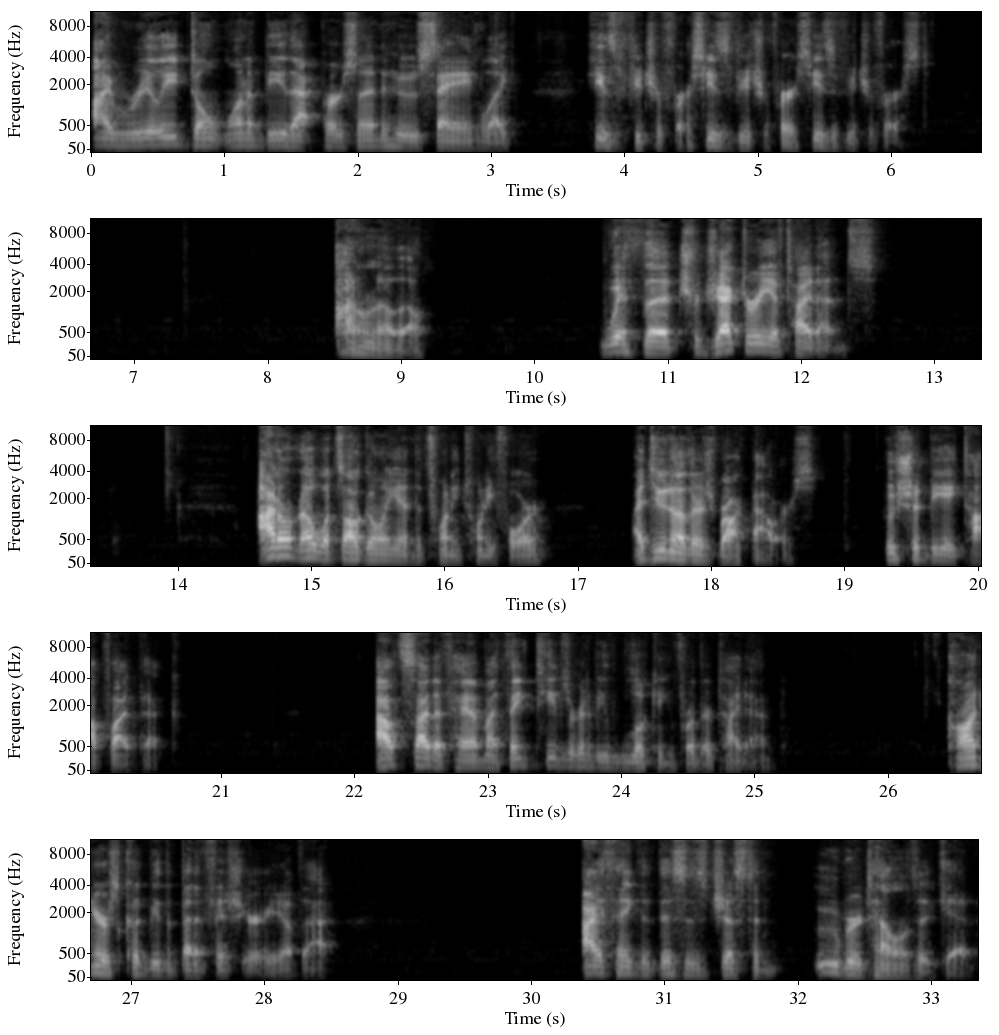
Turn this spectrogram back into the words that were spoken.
I really don't want to be that person who's saying, like, he's a future first, he's a future first, he's a future first. I don't know, though. With the trajectory of tight ends, I don't know what's all going into 2024. I do know there's Brock Bowers, who should be a top five pick. Outside of him, I think teams are going to be looking for their tight end. Conyers could be the beneficiary of that. I think that this is just an uber talented kid.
